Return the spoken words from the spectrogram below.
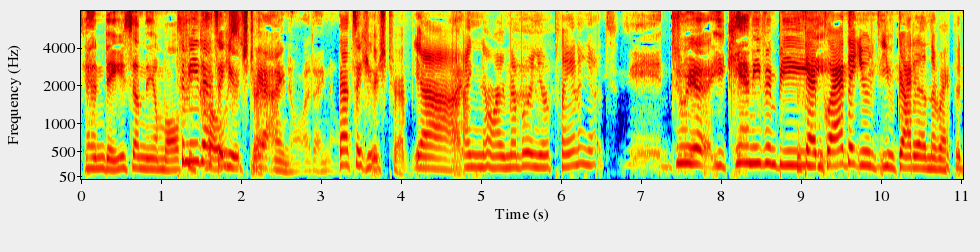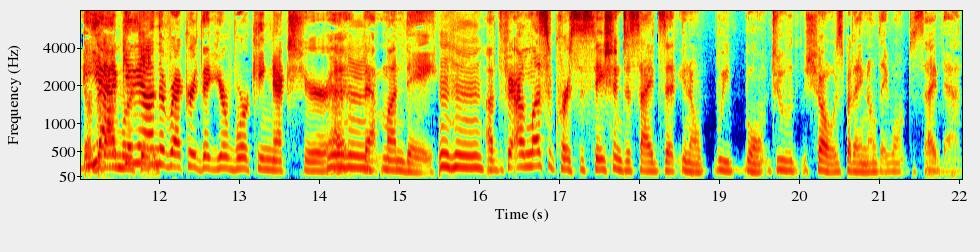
10 days on the Amalfi To me, that's a huge trip. Yeah, I know it. I know That's a huge trip. Yeah, I, know. I remember when you were planning it. it. Julia, you can't even be. Okay, I'm glad that you you got it on the record. Though, yeah, that I'm get working. it on the record that you're working next year Mm-hmm. at that Monday mm-hmm. of the fair, unless of course the station decides that you know we won't do shows. But I know they won't decide that.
